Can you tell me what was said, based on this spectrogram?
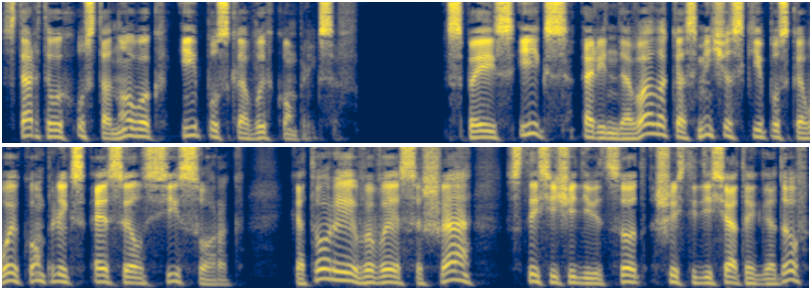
стартовых установок и пусковых комплексов. SpaceX арендовала космический пусковой комплекс SLC-40, который ВВС США с 1960-х годов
